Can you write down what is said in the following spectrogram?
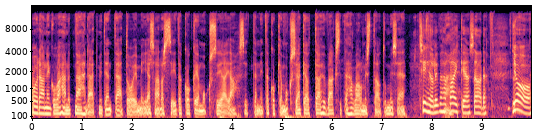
voidaan niin kuin vähän nyt nähdä, että miten tämä toimii ja saada siitä kokemuksia ja sitten niitä kokemuksia käyttää hyväksi tähän valmistautumiseen. Siihen oli vähän vaikea saada. Joo,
